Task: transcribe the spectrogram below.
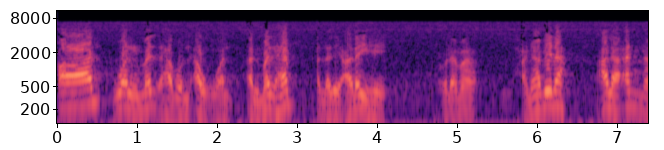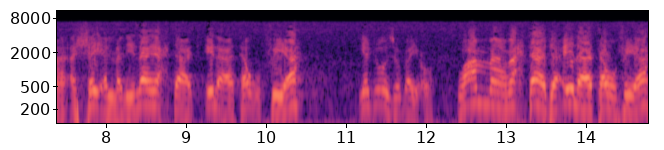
قال والمذهب الأول. المذهب الذي عليه علماء حنابلة على أن الشيء الذي لا يحتاج إلى توفية يجوز بيعه. وأما ما احتاج إلى توفية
